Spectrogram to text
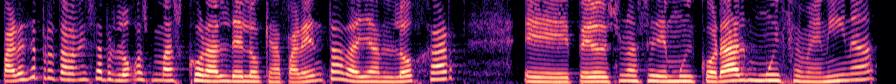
parece protagonista, pero luego es más coral de lo que aparenta, Diane Lockhart. eh, pero es una serie muy coral, muy femenina,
